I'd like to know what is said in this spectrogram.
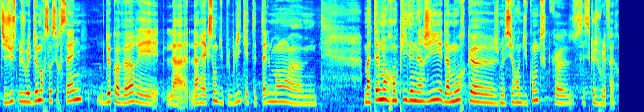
J'ai juste joué deux morceaux sur scène, deux covers, et la, réaction du public était tellement m'a tellement rempli d'énergie et d'amour que je me suis rendu compte que c'est ce que je voulais faire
